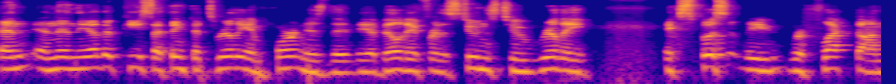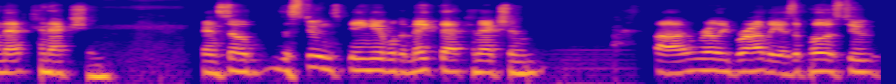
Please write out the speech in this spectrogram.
And and then the other piece i think that's really important is the, the ability for the students to really explicitly reflect on that connection and so the students being able to make that connection uh, really broadly, as opposed to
